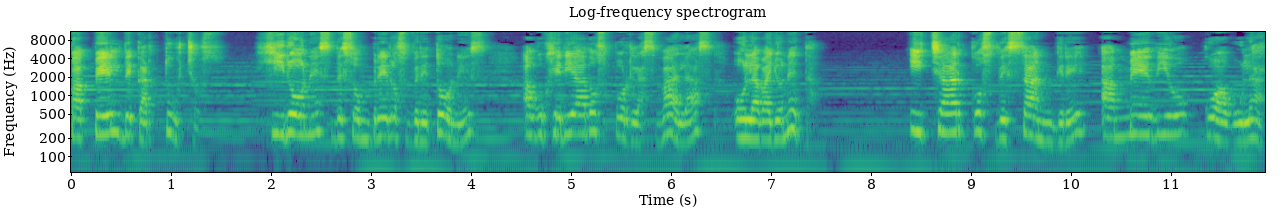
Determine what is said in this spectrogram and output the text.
papel de cartuchos, jirones de sombreros bretones agujereados por las balas o la bayoneta, y charcos de sangre a medio coagular.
